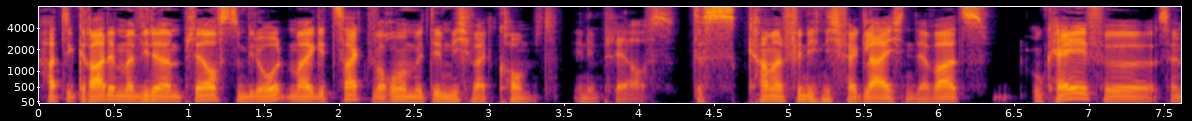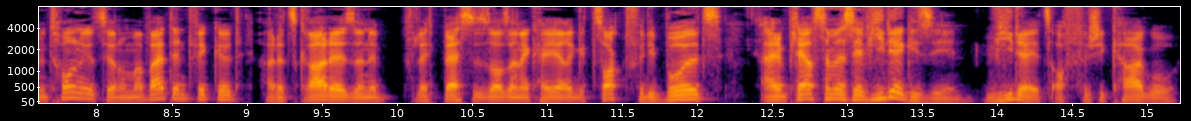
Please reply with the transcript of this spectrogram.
hatte gerade mal wieder im Playoffs zum wiederholten Mal gezeigt, warum er mit dem nicht weit kommt in den Playoffs. Das kann man, finde ich, nicht vergleichen. Der war jetzt okay für San Antonio, jetzt ja nochmal weiterentwickelt, hat jetzt gerade seine vielleicht beste Saison seiner Karriere gezockt für die Bulls. In den Playoffs haben wir es ja wieder gesehen. Wieder jetzt auch für Chicago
